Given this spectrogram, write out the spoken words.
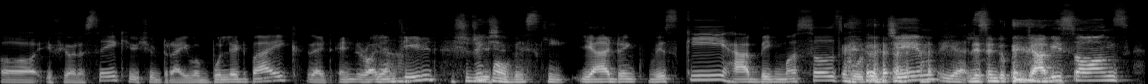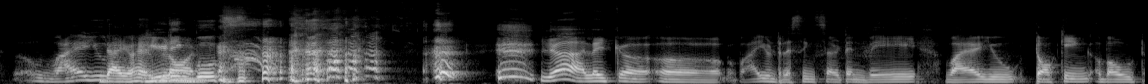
uh, if you're a sikh you should drive a bullet bike that in royal enfield you should drink more whiskey yeah, drink whiskey, have big muscles, go to gym, Yes. listen to Punjabi songs. Why are you Dye your hair reading blonde. books? yeah like uh, uh, why are you dressing certain way why are you talking about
